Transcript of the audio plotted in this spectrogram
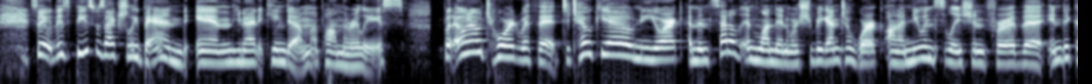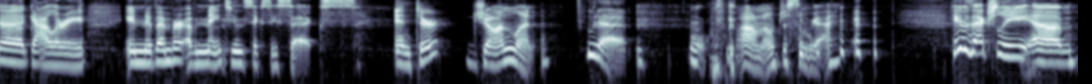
So this piece was actually banned in the United Kingdom upon the release. But Ono toured with it to Tokyo, New York, and then settled in London where she began to work on a new installation for the Indica Gallery in November of 1966. Enter John Lennon. Who dat? I don't know, just some guy. he was actually, um,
